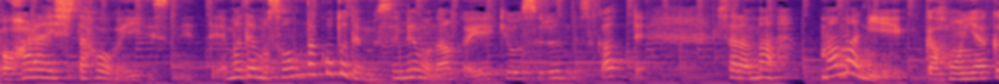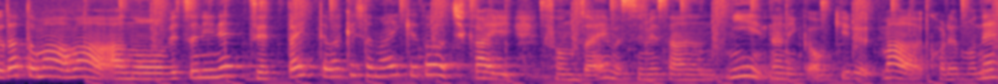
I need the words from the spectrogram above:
あお祓いした方がいいですねって。まあでもそんなことで娘もなんか影響するんですかってたらまあママにが翻訳だとまあまああの別にね絶対ってわけじゃないけど近い存在娘さんに何か起きるまあこれもね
